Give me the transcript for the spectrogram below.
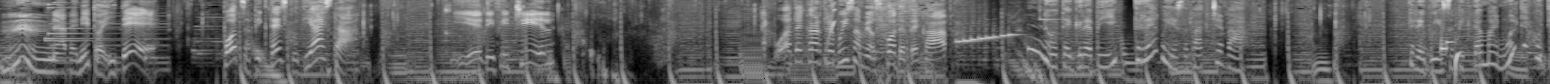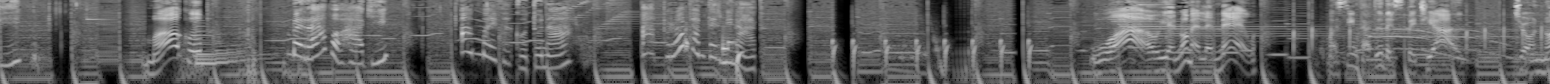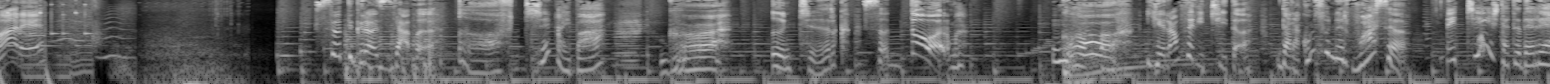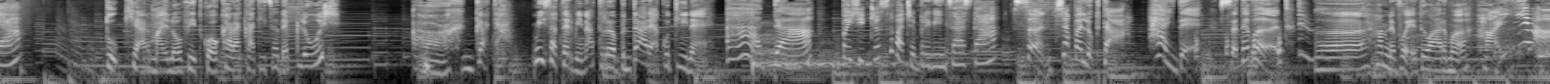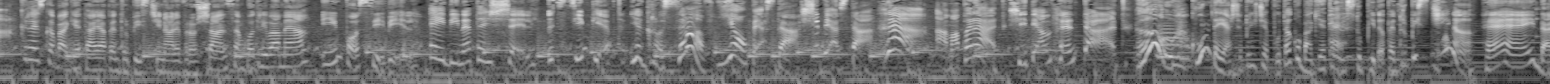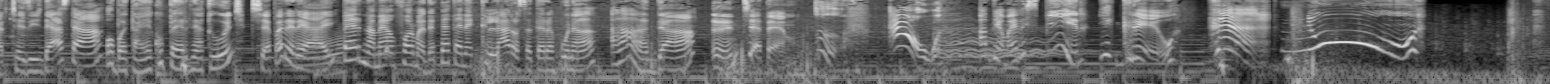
Mmm, mi-a venit o idee Pot să pictez cutia asta E dificil Poate că ar trebui să mi-o scot de pe cap Nu te grăbi, trebuie să fac ceva Trebuie să pictăm mai multe cutii Mă ocup Bravo, Hagi Am mai făcut una Aproape am terminat Wow, e numele meu! Mă simt atât de special! Ce onoare! Sunt grozavă! Of, ce naiba? Gah, încerc să dorm! Gah, eram fericită, dar acum sunt nervoasă! De ce ești atât de rea? Tu chiar m-ai lovit cu o caracatiță de pluș? Ah, gata! Mi s-a terminat răbdarea cu tine! Ah, da? Păi și ce o să facem privința asta? Să înceapă lupta! Haide, să te văd! Uh, am nevoie de o armă Haia! Crezi că bagheta aia pentru piscină are vreo șansă împotriva mea? Imposibil Ei bine, te înșeli, îți ții piept, e grozav Iau pe asta și pe asta Ha! Am apărat și te-am fentat uh, Cum de ea și pricepută cu bagheta aia stupidă pentru piscină? Hei, dar ce zici de asta? O bătaie cu perni atunci? Ce părere ai? Perna mea în formă de pepene clar o să te răpună Ah, da? Începem Uf! Au! Abia mai respir! E greu! Ha! Nu!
